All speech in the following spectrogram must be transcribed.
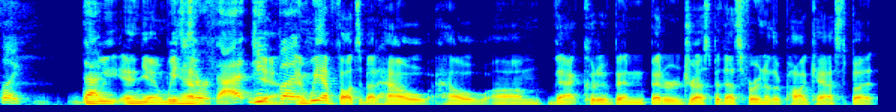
like that and we and yeah, we, we have that. yeah, but and we have thoughts about how how um that could have been better addressed, but that's for another podcast. But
